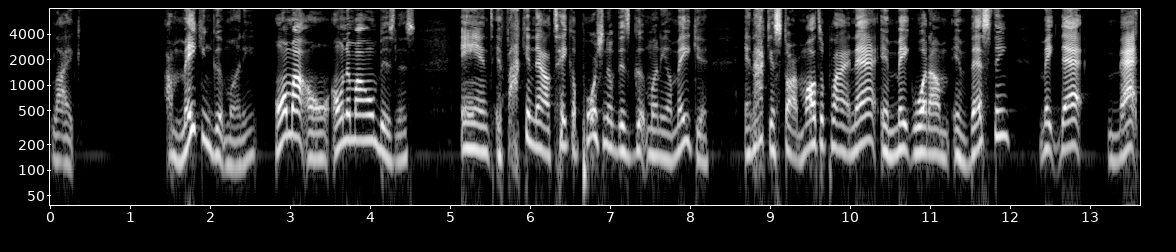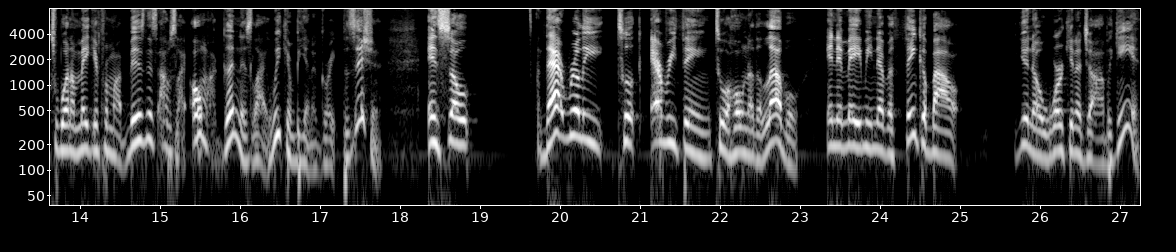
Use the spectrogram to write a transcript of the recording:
like I'm making good money on my own, owning my own business. And if I can now take a portion of this good money I'm making and I can start multiplying that and make what I'm investing, make that match what I'm making from my business, I was like, oh my goodness, like we can be in a great position. And so that really took everything to a whole nother level. And it made me never think about, you know, working a job again.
